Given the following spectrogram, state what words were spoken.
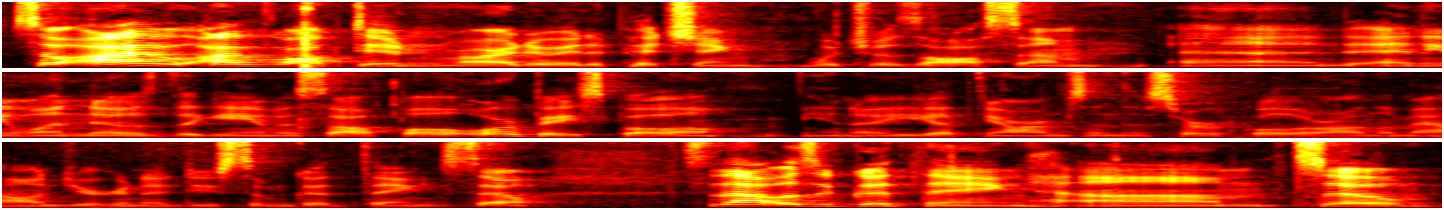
so I, I walked in right away to pitching, which was awesome. And anyone knows the game of softball or baseball, you know, you got the arms in the circle or on the mound, you're going to do some good things. So, so that was a good thing. Um, so,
